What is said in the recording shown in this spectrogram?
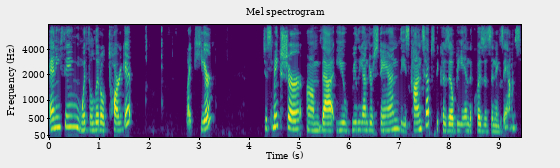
anything with a little target, like here, just make sure um, that you really understand these concepts because they'll be in the quizzes and exams.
